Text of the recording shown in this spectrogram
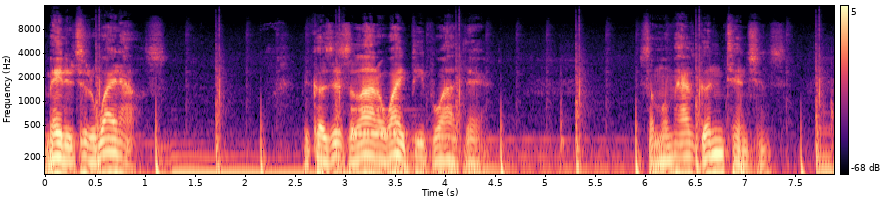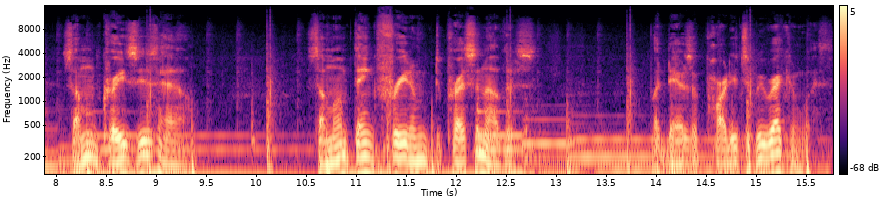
made it to the White House. Because there's a lot of white people out there. Some of them have good intentions. Some of them crazy as hell. Some of them think freedom depressing others. But there's a party to be reckoned with.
